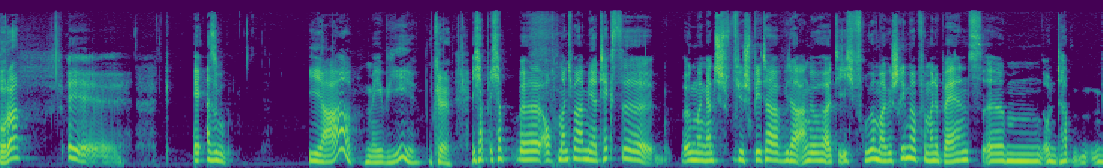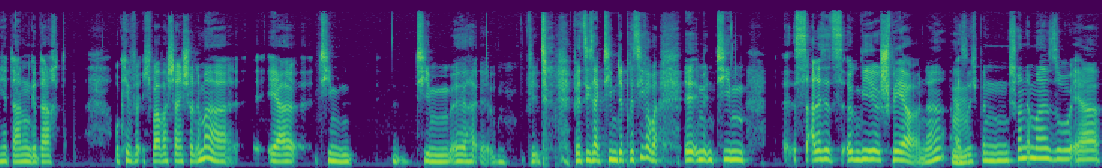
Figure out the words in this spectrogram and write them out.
Oder? Äh, also ja, maybe. Okay. Ich habe ich hab, äh, auch manchmal mir Texte irgendwann ganz viel später wieder angehört, die ich früher mal geschrieben habe für meine Bands ähm, und habe mir dann gedacht, okay, ich war wahrscheinlich schon immer eher Team Team, äh, wie, jetzt nicht sagen Team depressiv, aber äh, im, im Team ist alles jetzt irgendwie schwer. Ne? Also mhm. Also ich bin schon immer so eher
